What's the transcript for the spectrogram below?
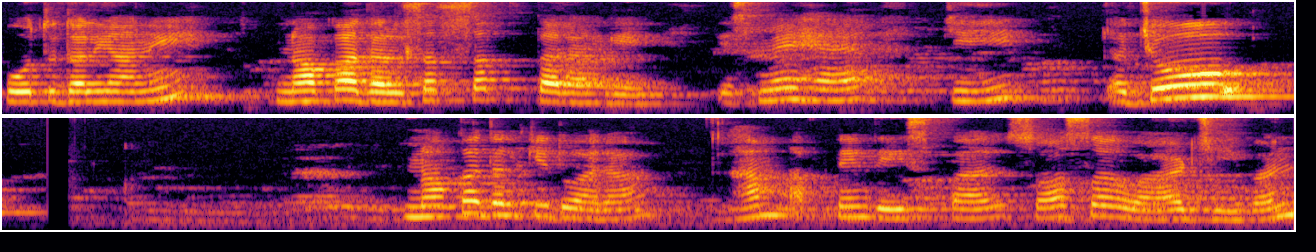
पोत दल यानी नौका दल सत सत तरंगे। इसमें है कि जो नौका दल के द्वारा हम अपने देश पर सौ सौ वार जीवन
